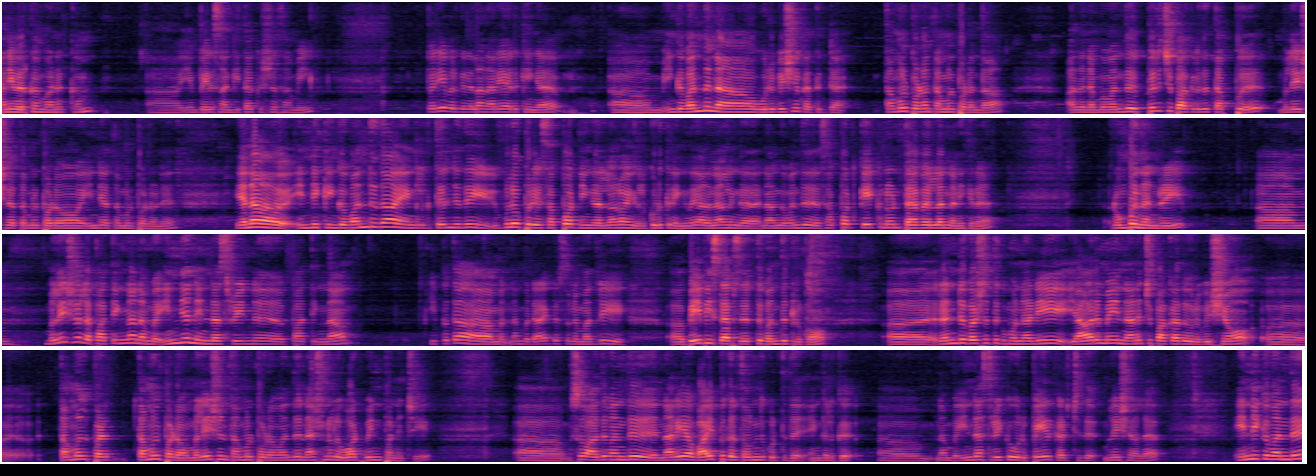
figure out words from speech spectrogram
அனைவருக்கும் வணக்கம். என் பேர் சங்கீதா கிருஷ்ணசாமி. பெரியவர்கள் எல்லாம் நிறையா இருக்கீங்க. இங்கே வந்து நான் ஒரு விஷயம் கற்றுக்கிட்டேன் தமிழ் படம் தமிழ் படம் தான். அதை நம்ம வந்து பிரித்து பார்க்குறது தப்பு. மலேசியா தமிழ் படம் இந்தியா தமிழ் படம்னு. ஏன்னா இன்றைக்கி இங்கே வந்து தான் எங்களுக்கு தெரிஞ்சது இவ்வளோ பெரிய சப்போர்ட் நீங்கள் எல்லாரும் எங்களுக்கு கொடுக்குறீங்கன்னு. அதனால் நீங்கள் நாங்கள் வந்து சப்போர்ட் கேட்கணுன்னு தேவையில்லைன்னு நினைக்கிறேன். ரொம்ப நன்றி. மலேசியாவில் பார்த்திங்கன்னா நம்ம இந்தியன் இண்டஸ்ட்ரின்னு பார்த்திங்கன்னா இப்போ தான் நம்ம டைரக்டர் சொன்ன மாதிரி பேபி ஸ்டெப்ஸ் எடுத்து வந்துட்ருக்கோம் ரெண்டு வருஷத்துக்கு முன்னாடி யாருமே நினச்சி பார்க்காத ஒரு விஷயம் தமிழ் பட தமிழ் படம் மலேசியன் தமிழ் படம் வந்து நேஷ்னல் அவார்ட் வின் பண்ணுச்சு. ஸோ அது வந்து நிறைய வாய்ப்புகள் திறந்து கொடுத்தது எங்களுக்கு. நம்ம இண்டஸ்ட்ரிக்கு ஒரு பேர் கிடச்சிது மலேசியாவில் இன்றைக்கி வந்து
